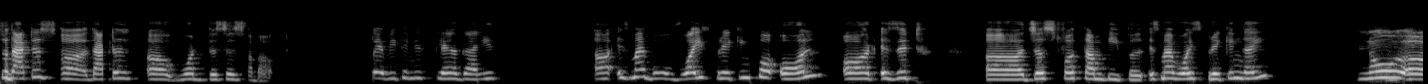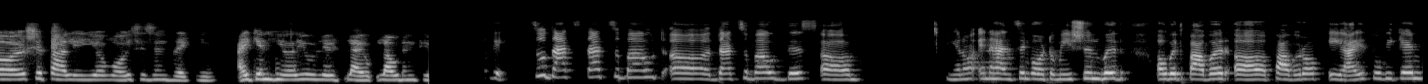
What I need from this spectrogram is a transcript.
So that is uh, that is uh, what this is about. Everything is clear, guys. Uh, is my voice breaking for all, or is it uh, just for some people? Is my voice breaking, guys? No, uh, Shefali, your voice isn't breaking. I can hear you loud and clear so that's that's about uh, that's about this um, you know enhancing automation with uh, with power uh, power of ai so we can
